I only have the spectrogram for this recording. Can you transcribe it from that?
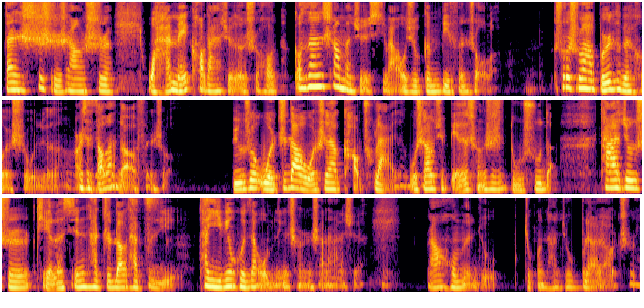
但事实上是我还没考大学的时候，高三上半学期吧，我就跟 B 分手了。说实话，不是特别合适，我觉得，而且早晚都要分手。比如说，我知道我是要考出来的，我是要去别的城市读书的。他就是铁了心，他知道他自己，他一定会在我们那个城市上大学。然后后面就就跟他就不了了之了。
